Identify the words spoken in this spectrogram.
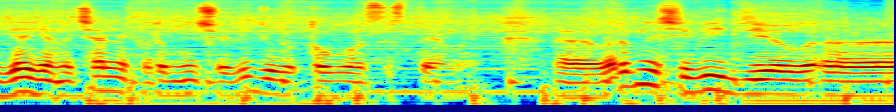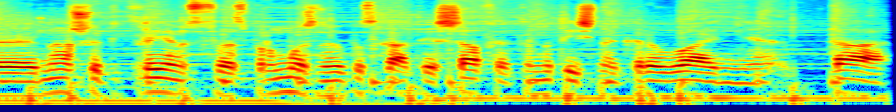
Я є начальник виробничого відділу ТОВО системи. Е, Виробничий відділ е, нашого підприємства спроможний випускати шафи автоматичного керування та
